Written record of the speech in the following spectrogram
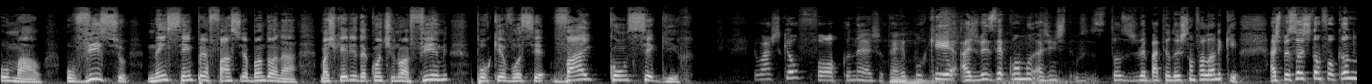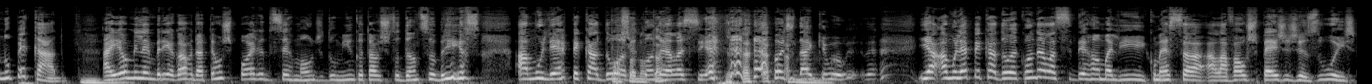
o mal. O vício nem sempre é fácil de abandonar. Mas, querida, continua firme, porque você vai conseguir. Eu acho que é o foco, né, JR? Porque às vezes é como a gente, todos os debatedores estão falando aqui. As pessoas estão focando no pecado. Hum. Aí eu me lembrei agora, vou dar até um spoiler do sermão de domingo que eu estava estudando sobre isso. A mulher pecadora, quando ela se. vou te dar aqui. E a, a, mulher pecadora, quando ela se derrama ali e começa a lavar os pés de Jesus,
